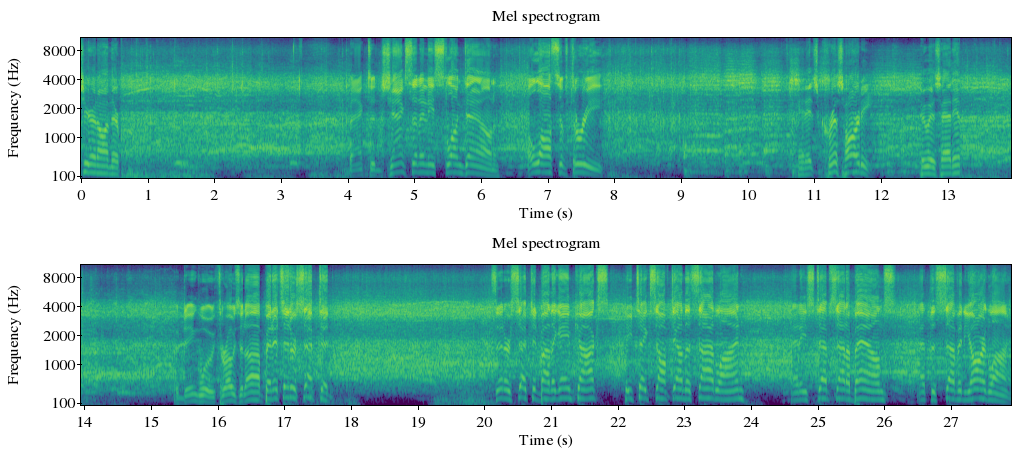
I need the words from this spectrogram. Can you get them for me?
cheering on their. Back to Jackson, and he's slung down. A loss of three. And it's Chris Hardy who has had him. Odingwu throws it up, and it's intercepted. It's intercepted by the Gamecocks. He takes off down the sideline, and he steps out of bounds at the seven yard line.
